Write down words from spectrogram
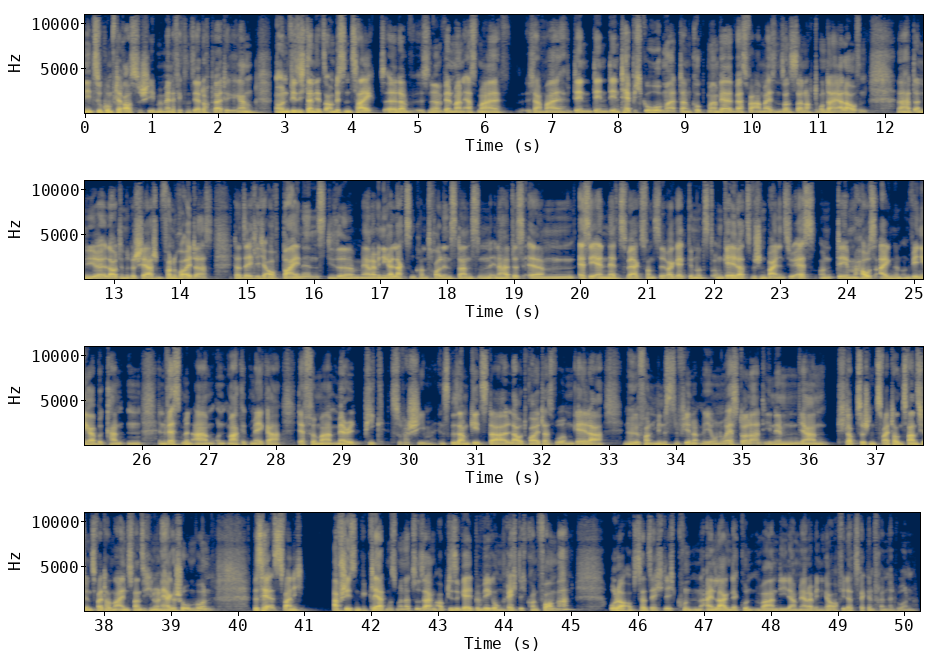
in die Zukunft herauszuschieben. Im Endeffekt sind sie ja doch pleite gegangen. Und wie sich dann jetzt auch ein bisschen zeigt, äh, da ist ne, wenn man erstmal ich sag mal, den, den, den Teppich gehoben hat, dann guckt man, wer, was für Ameisen sonst da noch drunter herlaufen. Da hat dann die, laut den Recherchen von Reuters tatsächlich auch Binance, diese mehr oder weniger laxen Kontrollinstanzen innerhalb des ähm, SEN-Netzwerks von Silvergate genutzt, um Gelder zwischen Binance US und dem hauseigenen und weniger bekannten Investmentarm und Market Maker der Firma Merit Peak zu verschieben. Insgesamt geht's da laut Reuters wohl um Gelder in Höhe von mindestens 400 Millionen US-Dollar, die in den Jahren ich glaube, zwischen 2020 und 2021 hin und her geschoben wurden. Bisher ist zwar nicht abschließend geklärt, muss man dazu sagen, ob diese Geldbewegungen rechtlich konform waren oder ob es tatsächlich Kundeneinlagen der Kunden waren, die da mehr oder weniger auch wieder zweckentfremdet wurden.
